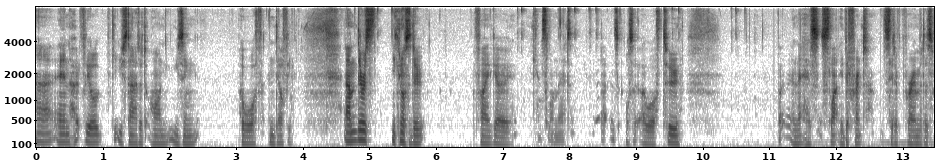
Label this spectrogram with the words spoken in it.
uh, and hopefully it'll get you started on using OAuth in Delphi. Um, there is, you can also do, if I go cancel on that, uh, it's also OAuth 2, but and that has a slightly different set of parameters.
